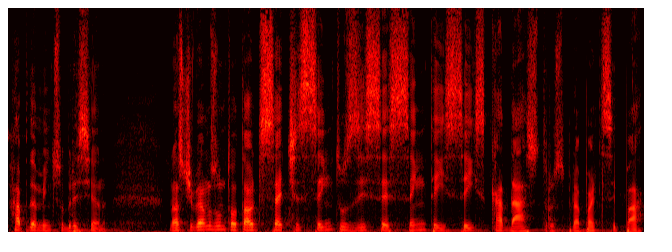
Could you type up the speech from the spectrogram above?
rapidamente sobre esse ano. Nós tivemos um total de 766 cadastros para participar.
